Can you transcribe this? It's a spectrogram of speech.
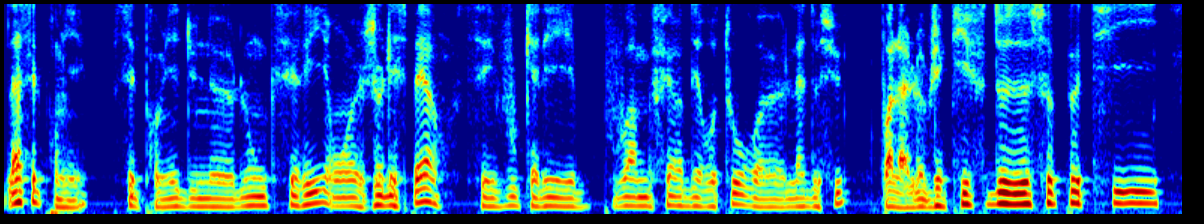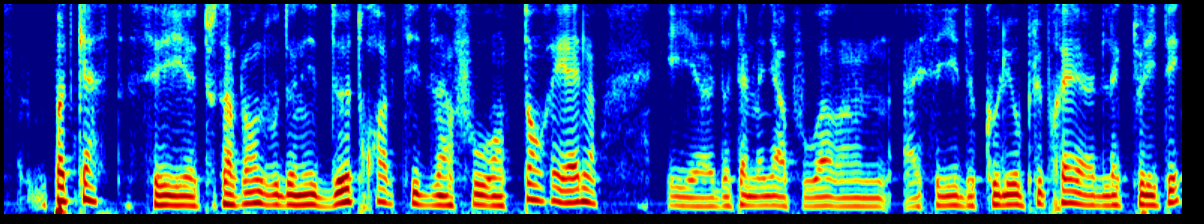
Là, c'est le premier. C'est le premier d'une longue série. je l'espère. C'est vous qui allez pouvoir me faire des retours euh, là-dessus. Voilà, l'objectif de ce petit podcast, c'est tout simplement de vous donner deux, trois petites infos en temps réel et euh, de telle manière à pouvoir euh, essayer de coller au plus près euh, de l'actualité.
